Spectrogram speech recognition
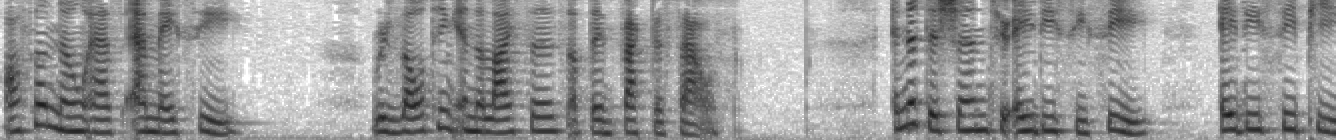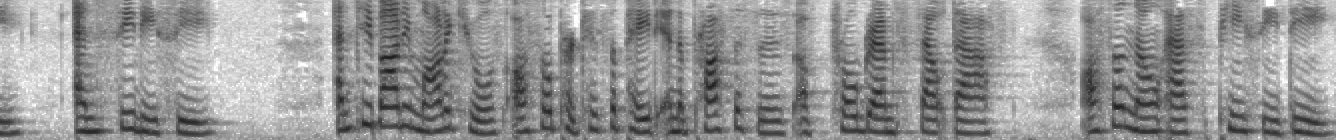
also known as MAC, resulting in the lysis of the infected cells. In addition to ADCC, ADCP, and CDC, Antibody molecules also participate in the processes of programmed cell death, also known as PCD,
